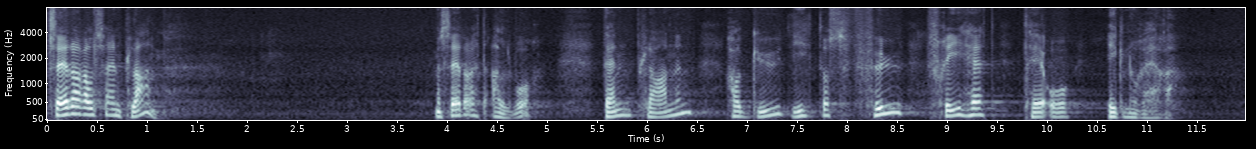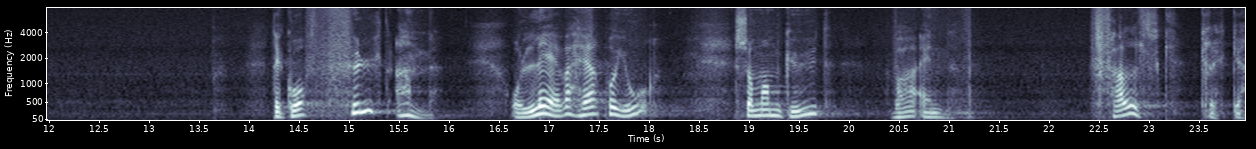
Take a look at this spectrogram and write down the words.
så er det altså en plan. Men så er det et alvor. Den planen har Gud gitt oss full frihet til å ignorere. Det går fullt an å leve her på jord som om Gud var en falsk krykke.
